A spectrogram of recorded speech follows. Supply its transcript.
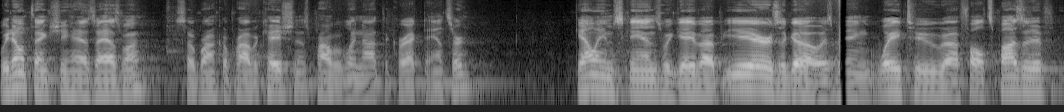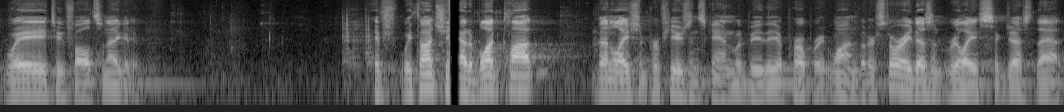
We don't think she has asthma, so bronchoprovocation is probably not the correct answer. Gallium scans we gave up years ago as being way too uh, false positive, way too false negative. If we thought she had a blood clot, ventilation perfusion scan would be the appropriate one, but her story doesn't really suggest that.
